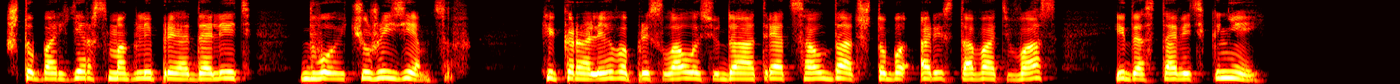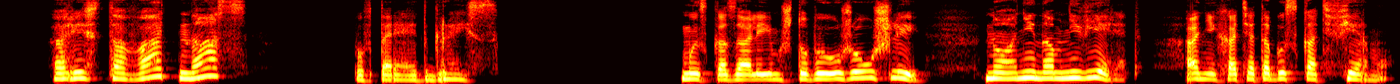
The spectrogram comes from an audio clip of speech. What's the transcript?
что барьер смогли преодолеть двое чужеземцев, и королева прислала сюда отряд солдат, чтобы арестовать вас и доставить к ней. «Арестовать нас?» — повторяет Грейс. «Мы сказали им, что вы уже ушли, но они нам не верят. Они хотят обыскать ферму.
